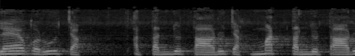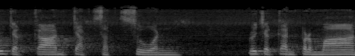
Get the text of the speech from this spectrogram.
แล้วก็รู้จักอัตตัญญุตา รู้จักมัดตัญญุตา รู้จักการจักสัดส่วน รู้จักการประมาณ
